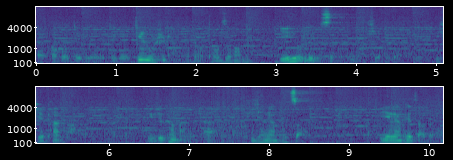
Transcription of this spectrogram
呃包括这个这个金融市场的这种投资方面，也有类似的这么一些这个一些看法。有些看法呢，它提前量太早，提前量太早的话，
